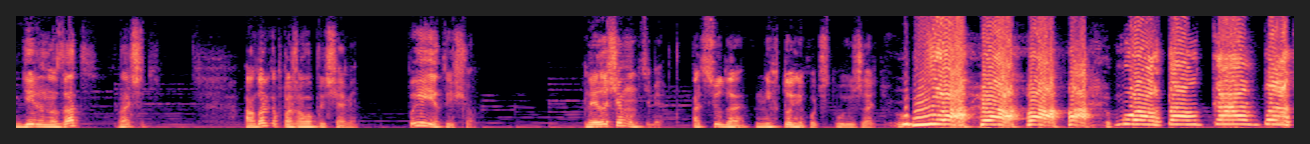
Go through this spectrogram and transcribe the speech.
Неделю назад, значит, он только пожал плечами. Приедет еще. Да и зачем он тебе? Отсюда никто не хочет уезжать. Mortal Kombat!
